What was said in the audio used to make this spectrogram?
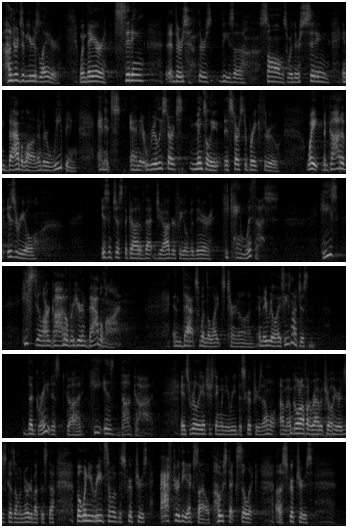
Hundreds of years later, when they are sitting there's, there's these uh, Psalms where they're sitting in Babylon and they're weeping. And, it's, and it really starts mentally, it starts to break through. Wait, the God of Israel isn't just the God of that geography over there, He came with us. He's, he's still our God over here in Babylon. And that's when the lights turn on. And they realize He's not just the greatest God, He is the God. It's really interesting when you read the scriptures. I'm, I'm going off on a rabbit trail here just because I'm a nerd about this stuff. But when you read some of the scriptures after the exile, post exilic uh, scriptures,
